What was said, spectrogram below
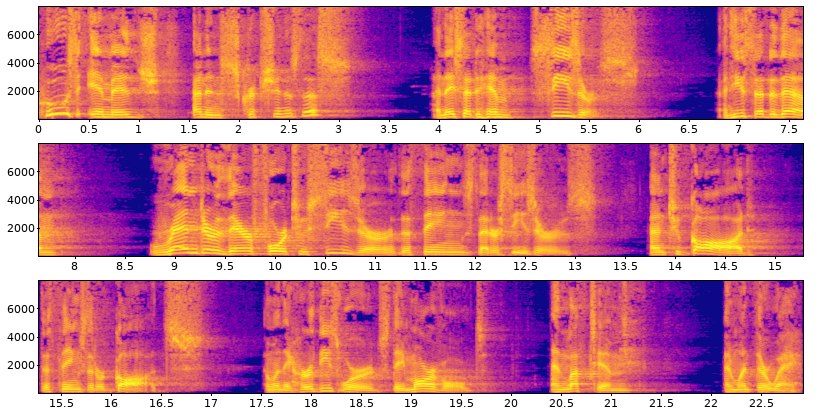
whose image and inscription is this? And they said to him, Caesar's. And he said to them, render therefore to Caesar the things that are Caesar's and to God the things that are God's. And when they heard these words, they marveled and left him and went their way.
